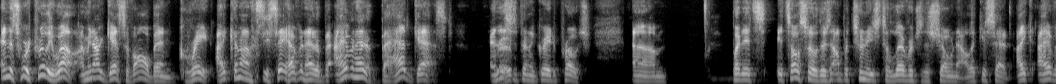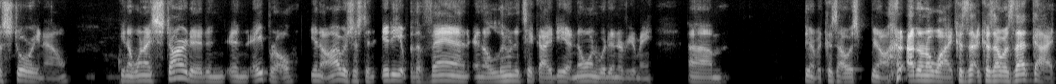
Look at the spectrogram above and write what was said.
And it's worked really well. I mean, our guests have all been great. I can honestly say I haven't had a ba- I haven't had a bad guest, and this has been a great approach. Um, but it's it's also there's opportunities to leverage the show now. Like you said, I I have a story now. You know, when I started in in April, you know, I was just an idiot with a van and a lunatic idea. No one would interview me. Um, you know, because I was, you know, I don't know why, because that because I was that guy.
